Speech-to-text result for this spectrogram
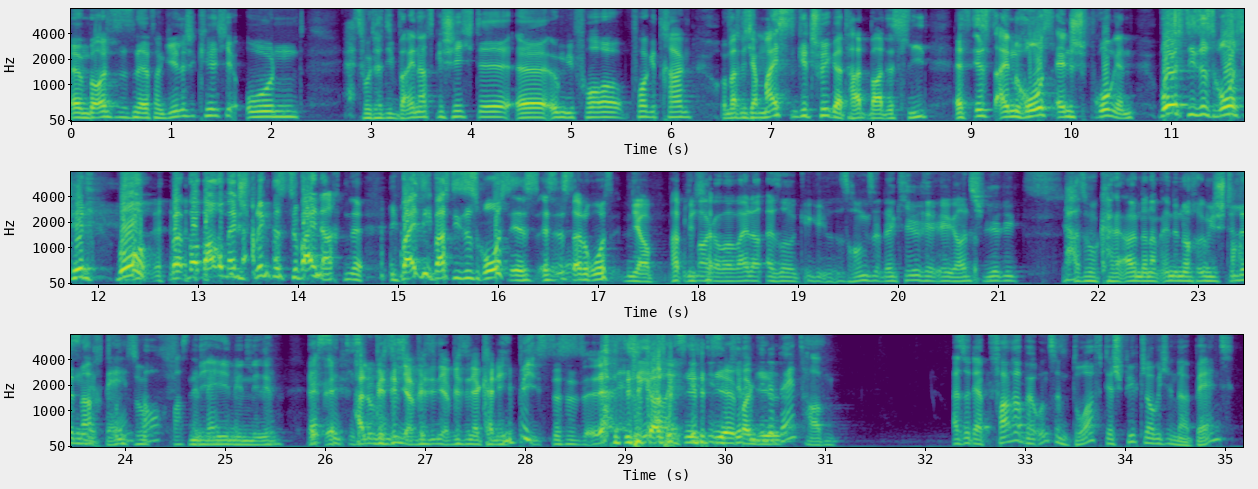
ähm, bei uns ist es eine evangelische Kirche und es wurde halt die Weihnachtsgeschichte äh, irgendwie vor, vorgetragen. Und was mich am meisten getriggert hat, war das Lied Es ist ein Ros entsprungen. Wo ist dieses Ros hin? Wo? Wa- wa- Warum entspringt es zu Weihnachten? Ich weiß nicht, was dieses Ros ist. Es ist ein Ros. Ja, hat Ich mich. mag aber Weihnachten, also Songs in der Kirche ganz schwierig. Ja, so, keine Ahnung, dann am Ende noch irgendwie Stille eine Nacht und so. War's eine Nee, Band? nee, nee. Das Äh, äh, hallo, wir sind ja, wir sind ja, wir sind ja keine Hippies. Das ist, äh, das Nee, aber gerade es gibt die diese Kirchen, die eine. Band haben. Also der Pfarrer bei uns im Dorf, der spielt, glaube ich, in der Band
